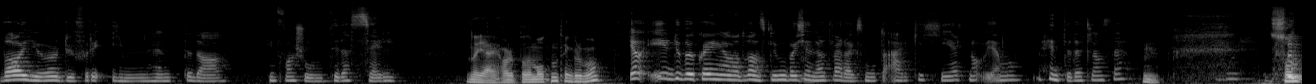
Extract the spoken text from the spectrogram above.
hva gjør du for å innhente da informasjonen til deg selv? Når jeg har det på den måten, tenker du på? Ja, Du bør ikke engang ha det vanskelig, men bare kjenner at hverdagsmotet er ikke helt nå. Jeg må hente det et eller annet sted. Sånn,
